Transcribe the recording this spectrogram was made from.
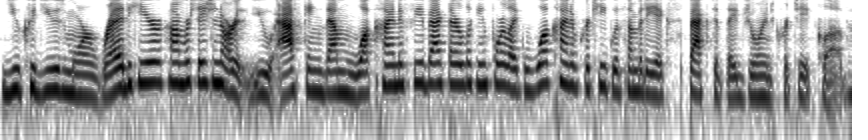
you could use more red here conversation or you asking them what kind of feedback they're looking for like what kind of critique would somebody expect if they joined critique club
